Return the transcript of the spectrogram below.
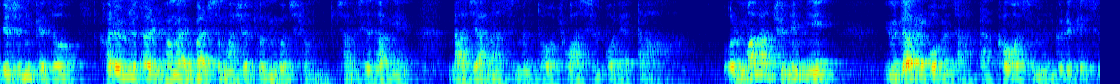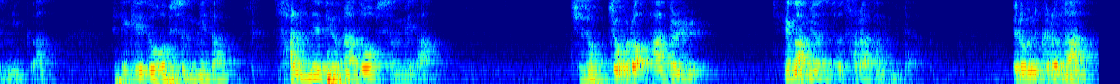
예수님께서 유다를 향하여 말씀하셨던 것처럼 참 세상에 나지 않았으면 더 좋았을 뻔했다. 얼마나 주님이 유다를 보면서 안타까웠으면 그랬겠습니까? 회개도 없습니다. 삶의 변화도 없습니다. 지속적으로 악을 행하면서 살아갑니다. 여러분 그러나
